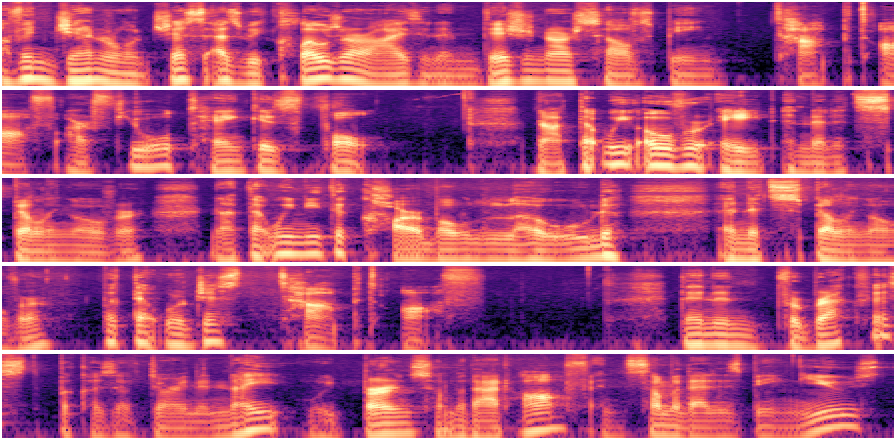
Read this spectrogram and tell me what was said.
of in general, just as we close our eyes and envision ourselves being topped off. Our fuel tank is full. Not that we overate and then it's spilling over, not that we need to carbo load and it's spilling over, but that we're just topped off. Then in, for breakfast, because of during the night, we burn some of that off and some of that is being used,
